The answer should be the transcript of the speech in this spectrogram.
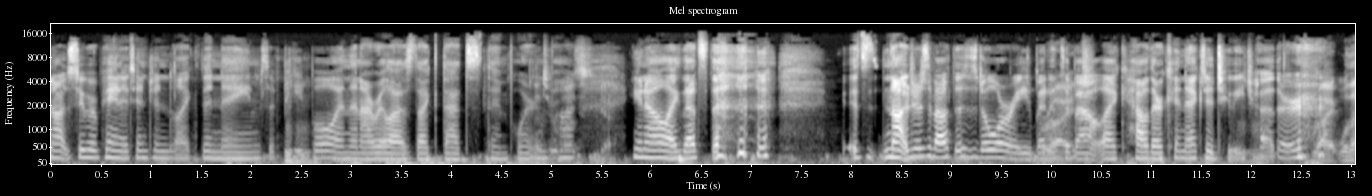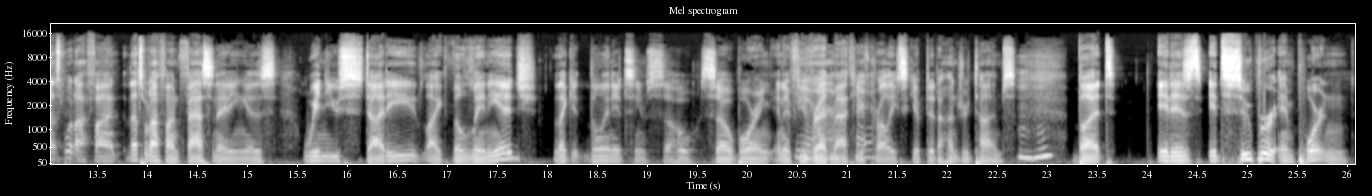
not super paying attention to like the names of people, and then I realized like that's the important part. Yeah. You know, like that's the. it's not just about the story, but it's about like how they're connected to each mm-hmm. other. Right. Well, that's what I find. That's what I find fascinating is when you study like the lineage. Like it, the lineage seems so so boring, and if you've read Yeah, Matthew, you've probably skipped it a hundred times. Mm-hmm. But it is it's super important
